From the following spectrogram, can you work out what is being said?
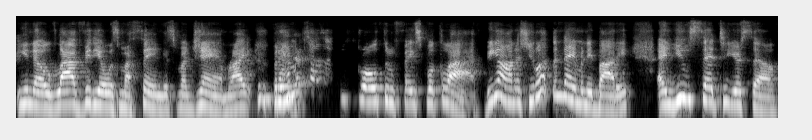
You know, live video is my thing, it's my jam, right? But how many times have you scrolled through Facebook Live? Be honest, you don't have to name anybody, and you've said to yourself,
